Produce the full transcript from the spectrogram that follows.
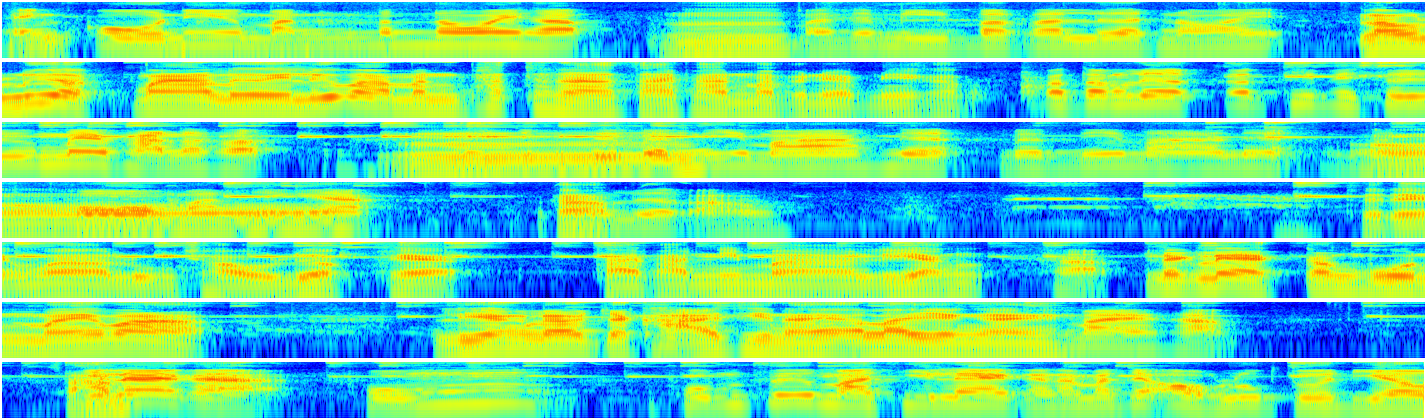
แองโกนี่มันมันน้อยครับ อืมมันจะมีบักเลือดน้อย เราเลือกมาเลยหรือว่ามันพัฒนาสายพันธุ์มาเป็นแบบนี้ครับ ก็ต้องเลือกที่ไปซื้อแม่พันธุ์นะครับอืไม่มได้ไปซื้อแบบนี้มาเนี่ยแบบนี้มาเนี่ยอ๋อพ่อมันอย่างเงี้ยครับก็เลือกเอา แสดงว่าลุงเชาเลือกแพะสายพันธุ์นี้มาเลี้ยง ครับ แรก ๆ กังวลไหมว่า เลี้ยงแล้วจะขายที่ไหนอะไรยังไง ไม่ครับ สาม ทีแรกอะ ผมผมซื้อมาทีแรกอะนะมันจะออกลูกตัวเดียว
